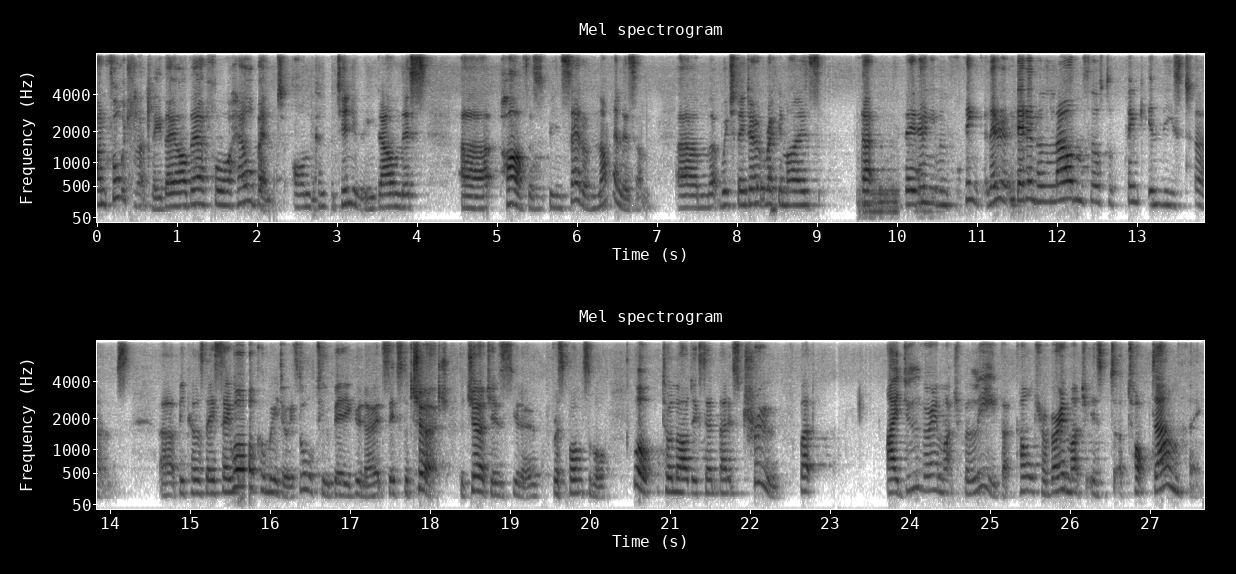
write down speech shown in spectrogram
unfortunately, they are therefore hell bent on continuing down this uh, path, as has been said, of nihilism, um, which they don't recognize that they don't even think, they don't, they don't allow themselves to think in these terms. Uh, because they say, well, what can we do? It's all too big, you know, it's, it's the church. The church is, you know, responsible. Well, to a large extent, that is true. But I do very much believe that culture very much is a top down thing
